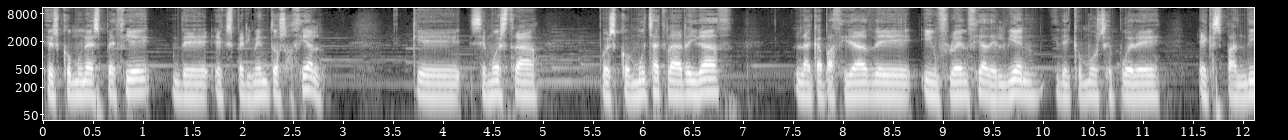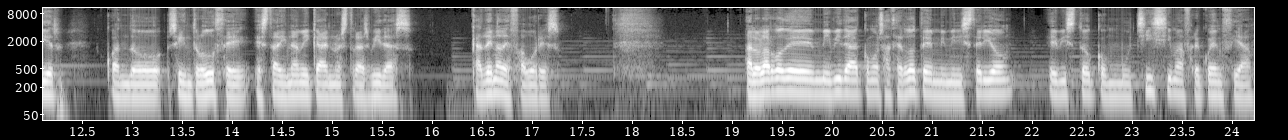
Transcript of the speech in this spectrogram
Es como una especie de experimento social que se muestra pues con mucha claridad la capacidad de influencia del bien y de cómo se puede expandir cuando se introduce esta dinámica en nuestras vidas. Cadena de favores. A lo largo de mi vida como sacerdote en mi ministerio he visto con muchísima frecuencia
